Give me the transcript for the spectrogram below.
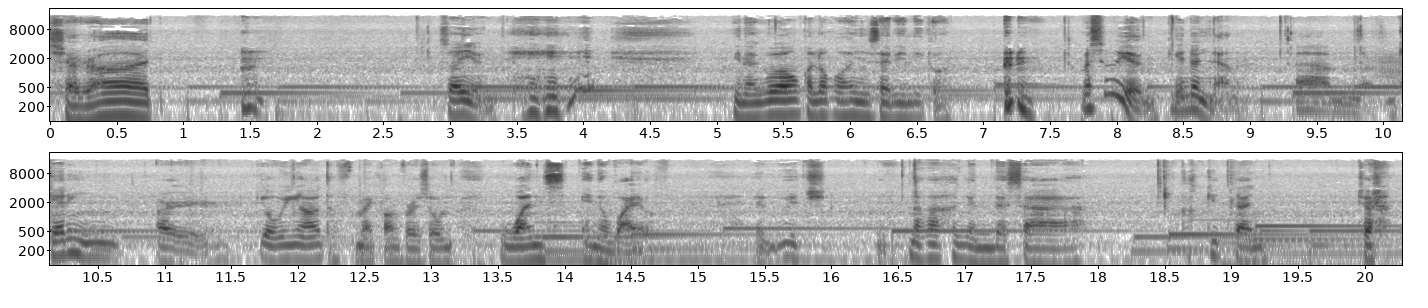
Charot. so, yun. Ginagawa kong kalokohan yung sarili ko. Basta yun, ganun lang. Um, getting or going out of my comfort zone once in a while. And which nakakaganda sa kakitan. Charot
